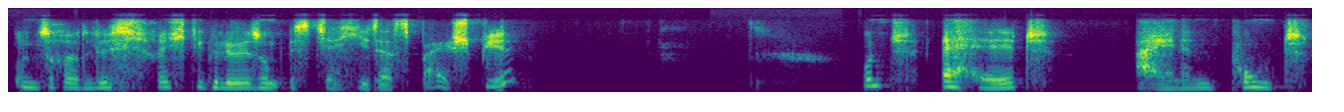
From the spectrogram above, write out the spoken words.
Unsere richtige Lösung ist ja hier das Beispiel und erhält einen Punkt.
